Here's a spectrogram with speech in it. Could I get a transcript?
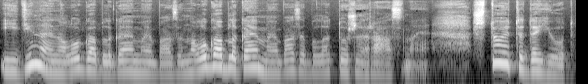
и единая налогооблагаемая база. Налогооблагаемая база была тоже разная. Что это дает?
